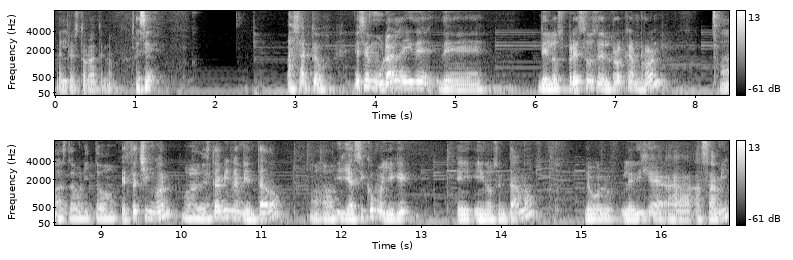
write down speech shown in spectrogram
del restaurante, ¿no? ¿Ese? Exacto. Ese mural ahí de, de, de los presos del rock and roll Ah, está bonito. está chingón. Órale. Está bien ambientado. Ajá. Y así como llegué y, y nos sentamos, luego le dije a, a Sammy,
